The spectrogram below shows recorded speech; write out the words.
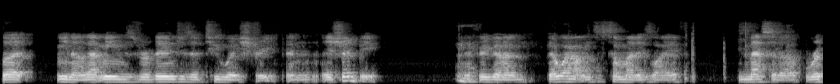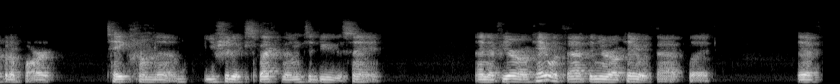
But, you know, that means revenge is a two way street, and it should be. If you're going to go out into somebody's life, mess it up, rip it apart, take from them, you should expect them to do the same. And if you're okay with that, then you're okay with that. But if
